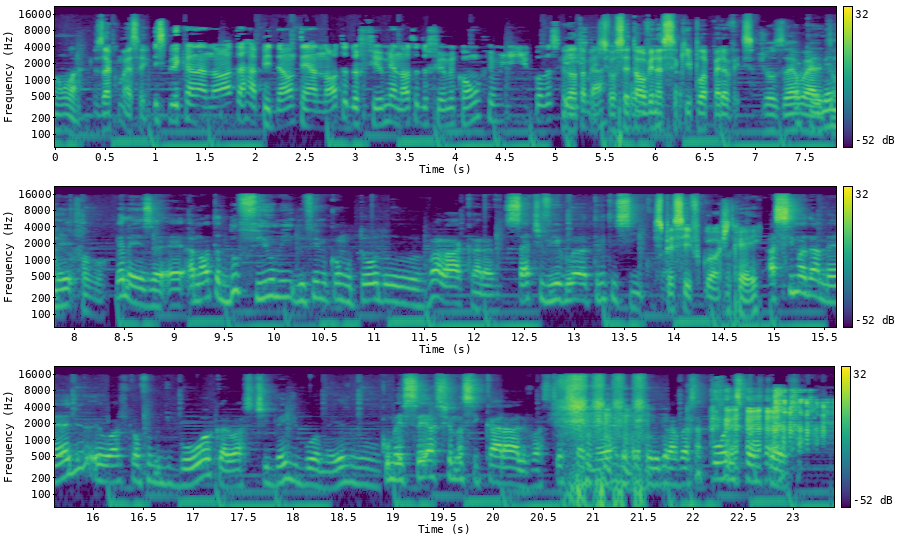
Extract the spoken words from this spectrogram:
Vamos lá. O Zé começa aí. Explicando a nota rapidão, tem a nota do filme, a nota do filme com o filme de Nicolas Cage. Exatamente. Se Tá? você tá ouvindo isso aqui pela primeira vez. José Ok, Wellington, beleza. por favor. Beleza, é, a nota do filme, do filme como um todo, vai lá, cara. 7,35. cara. Específico, gosto. Ok. Acima da média, eu acho que é um filme de boa, cara. Eu assisti bem de boa mesmo. Comecei assistindo assim, caralho, vou assistir essa merda pra poder gravar essa porra desse podcast.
